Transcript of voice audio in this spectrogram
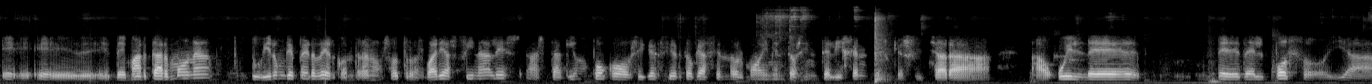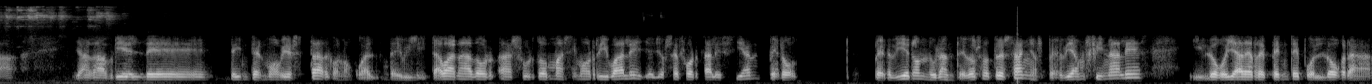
eh, eh, de Marc Carmona, tuvieron que perder contra nosotros varias finales. Hasta que un poco sí que es cierto que haciendo los movimientos inteligentes que es fichar a, a Will de, del Pozo y a, Gabriel de, de Intermovistar, con lo cual debilitaban a, a sus dos máximos rivales y ellos se fortalecían, pero perdieron durante dos o tres años, perdían finales y luego ya de repente pues logran,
